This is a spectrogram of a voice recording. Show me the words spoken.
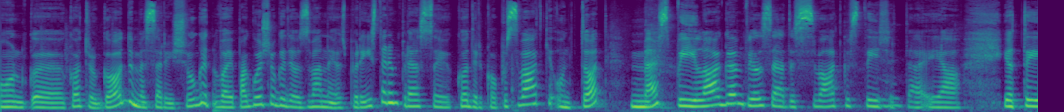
un uh, katru gadu mēs arī šogad vai pagojušo gadu jau zvanīju par īstenam, prasīju, kad ir kopu svētki, un tad mēs pīlāgam pilsētas svētkus tīši tā, jā. Jo tie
